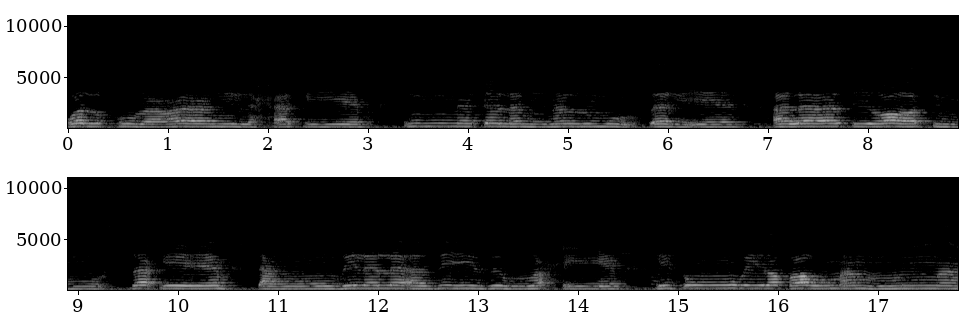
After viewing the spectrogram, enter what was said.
والقرآن الحكيم. إنك لمن المرسلين. على صراط مستقيم. تنزيل العزيز الرحيم. لتنذر قوما ما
